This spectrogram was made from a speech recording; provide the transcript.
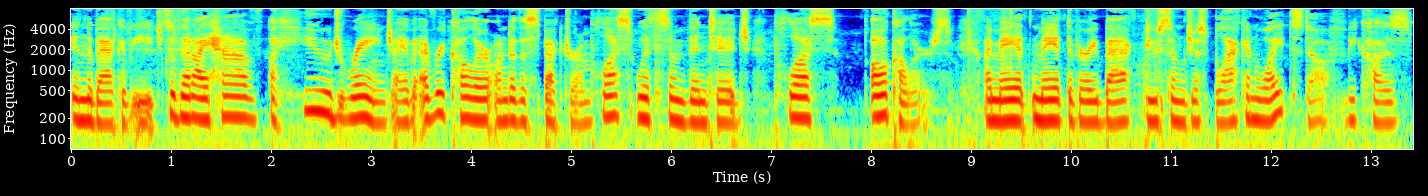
in the back of each so that I have a huge range. I have every color under the spectrum, plus with some vintage, plus all colors. I may at may at the very back do some just black and white stuff because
